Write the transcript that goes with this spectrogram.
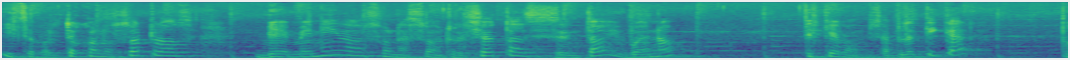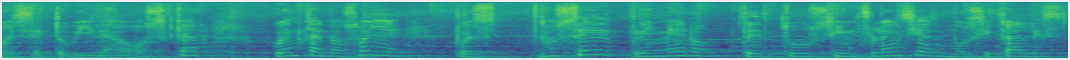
y se volteó con nosotros. Bienvenidos, una sonrisota, se sentó y bueno, ¿de qué vamos a platicar? Pues de tu vida, Oscar. Cuéntanos, oye, pues no sé, primero, de tus influencias musicales.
